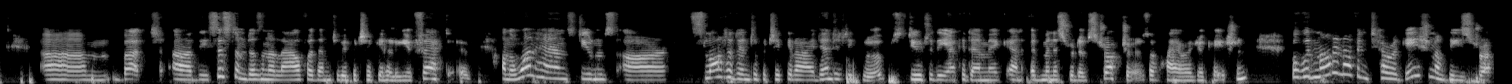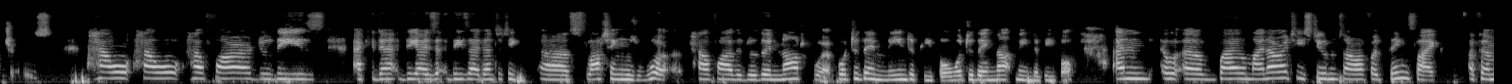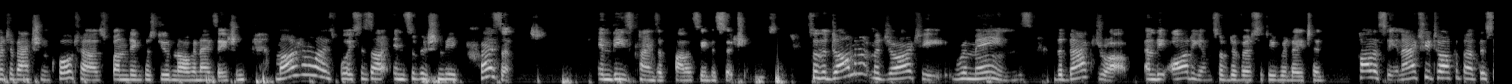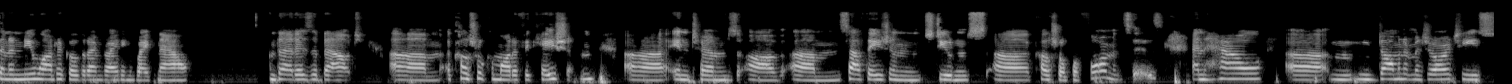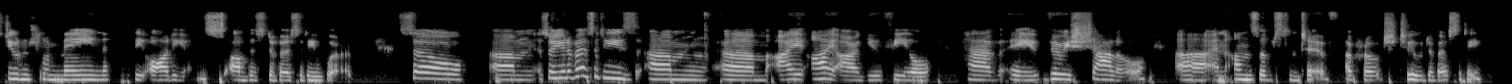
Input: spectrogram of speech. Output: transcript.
um, but uh, the system doesn't allow for them to be particularly effective. On the one hand, students are slotted into particular identity groups due to the academic and administrative structures of higher education, but with not enough interrogation of these structures. How how how far do these academic these identity uh, slottings work? How far do they not work? What do they mean to people? What do they not mean to people? And uh, uh while minority students are offered things like affirmative action quotas, funding for student organizations, marginalized voices are insufficiently present in these kinds of policy decisions. So the dominant majority remains the backdrop and the audience of diversity related policy. And I actually talk about this in a new article that I'm writing right now that is about um, a cultural commodification uh, in terms of um, South Asian students' uh, cultural performances and how uh, m- dominant majority students remain the audience of this diversity work. So, um, so universities, um, um, I, I argue, feel have a very shallow uh, and unsubstantive approach to diversity.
